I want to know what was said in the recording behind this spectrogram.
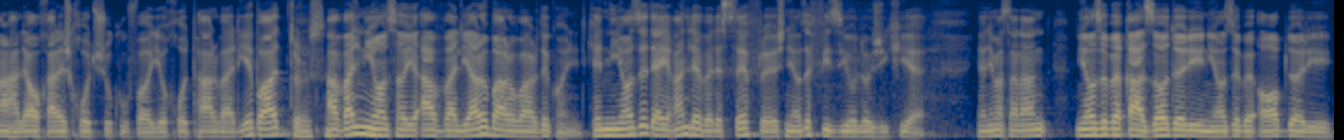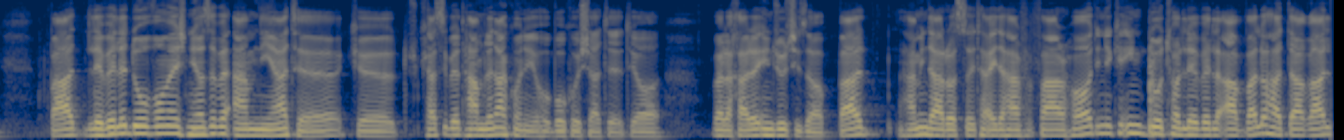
مرحله آخرش خود شکوفایی و خود پروریه باید درسته. اول نیازهای اولیه رو برآورده کنید که نیاز دقیقا لول صفرش نیاز فیزیولوژیکیه. یعنی مثلا نیاز به غذا داری نیاز به آب داری. بعد لول دومش نیاز به امنیته که کسی بهت حمله نکنه یهو بکشتت یا بالاخره اینجور چیزا. بعد همین در راستای تایید حرف فرهاد اینه که این دو تا لول اول و حداقل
